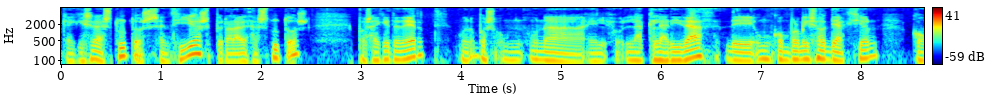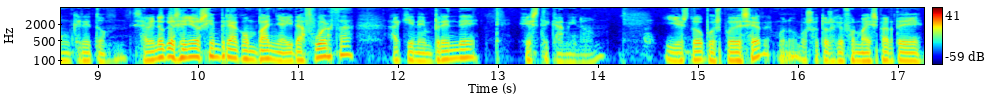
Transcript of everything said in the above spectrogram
que hay que ser astutos, sencillos, pero a la vez astutos, pues hay que tener, bueno, pues un- una, la claridad de un compromiso de acción concreto, sabiendo que el Señor siempre acompaña y da fuerza a quien emprende este camino. Y esto pues puede ser, bueno, vosotros que formáis parte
